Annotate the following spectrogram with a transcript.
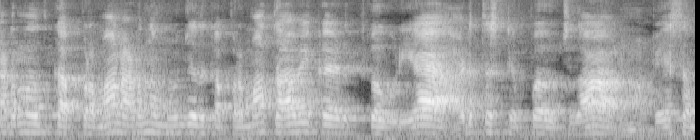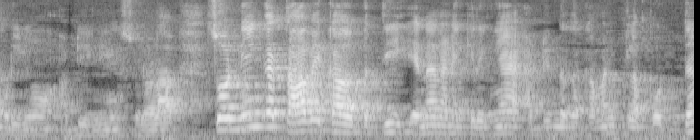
நடந்ததுக்கு அப்புறமா நடந்து முடிஞ்சதுக்கு அப்புறமா தாவேக்கா எடுத்துக்கக்கூடிய அடுத்த ஸ்டெப்பை வச்சு தான் நம்ம பேச முடியும் அப்படின்னு சொல்லலாம். ஸோ நீங்கள் தாவேக்காவை பற்றி என்ன நினைக்கிறீங்க அப்படின்றத கமெண்ட்டில் போட்டு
